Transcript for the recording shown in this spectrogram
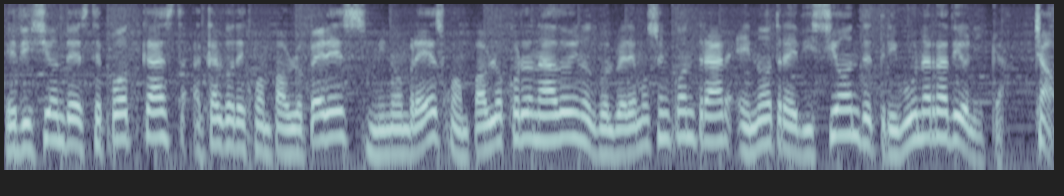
Edición de este podcast a cargo de Juan Pablo Pérez. Mi nombre es Juan Pablo Coronado y nos volveremos a encontrar en otra edición de Tribuna Radiónica. Chao.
